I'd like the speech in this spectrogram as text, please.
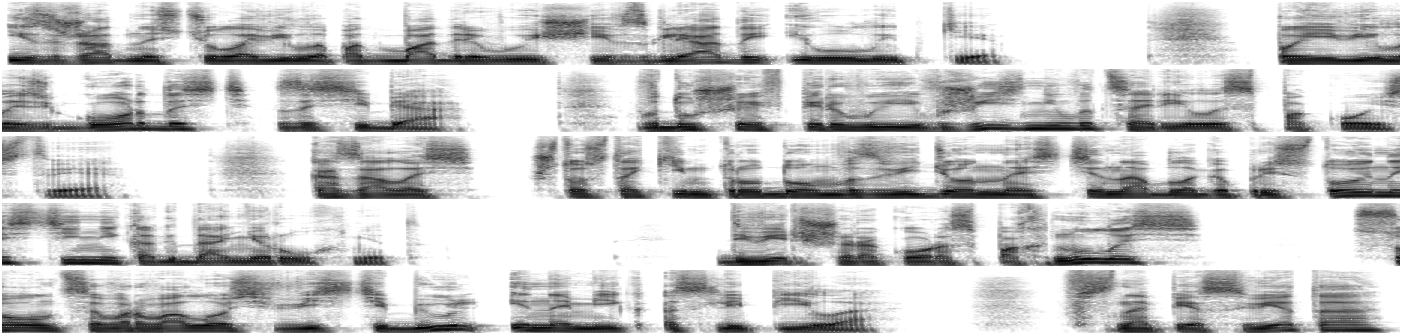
и с жадностью ловила подбадривающие взгляды и улыбки. Появилась гордость за себя. В душе впервые в жизни воцарилось спокойствие. Казалось, что с таким трудом возведенная стена благопристойности никогда не рухнет. Дверь широко распахнулась, солнце ворвалось в вестибюль и на миг ослепило. В снопе света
